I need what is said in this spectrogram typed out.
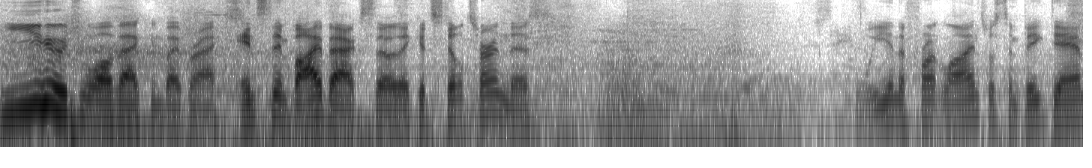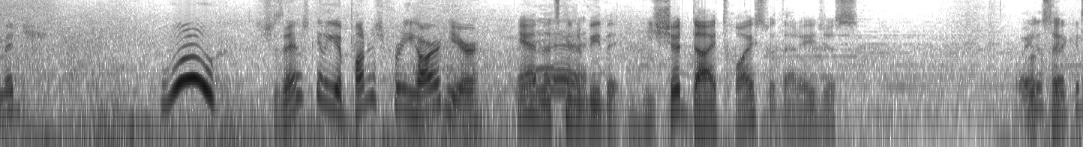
Huge wall vacuum by Brax. Instant buybacks, though. They could still turn this. We in the front lines with some big damage. Woo! Shazam's going to get punished pretty hard here. yeah, and that's gonna be the. He should die twice with that Aegis. Wait Looks a like second.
